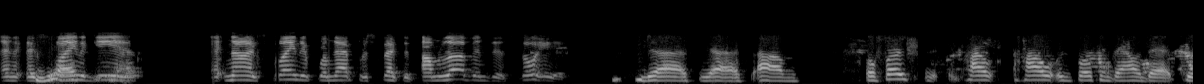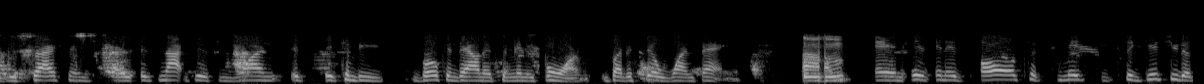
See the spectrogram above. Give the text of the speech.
And explain Yes. again. And now explain it from that perspective. I'm loving this. Go ahead. Yes, yes. Um, well, first, how how it was broken down that the distractions are, it's not just one. It it can be broken down into many forms, but it's still one thing. Um, and it, and it's all to make to get you to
